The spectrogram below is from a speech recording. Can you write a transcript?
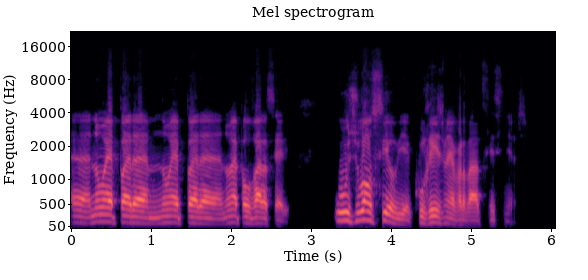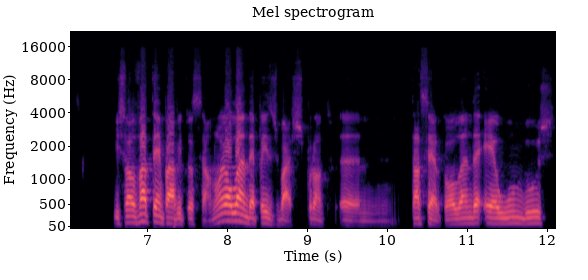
Uh, não, é para, não, é para, não é para levar a sério. O João Cília, corrige-me, é verdade, sim senhores. Isto vai levar tempo à habituação. Não é Holanda, é Países Baixos. Pronto, uh, está certo. A Holanda é um dos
